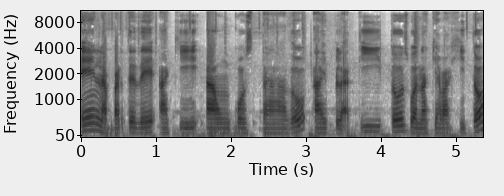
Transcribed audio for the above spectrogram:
en la parte de aquí a un costado hay platitos. Bueno, aquí abajito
